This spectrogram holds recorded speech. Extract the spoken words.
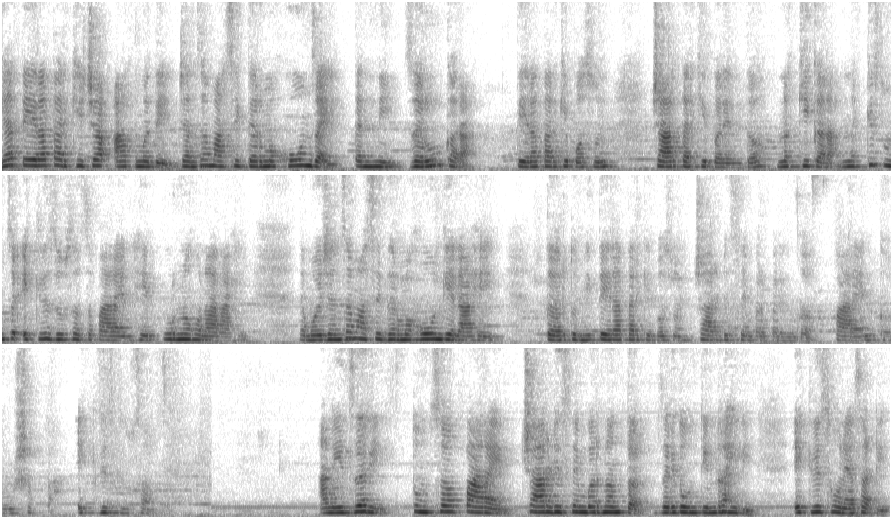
ह्या तेरा तारखेच्या आतमध्ये ज्यांचा मासिक धर्म होऊन जाईल त्यांनी जरूर करा. तेरा तारखेपासून चार तारखेपर्यंत नक्की करा. नक्कीच तुमचं एकवीस दिवसाचं पारायण हे पूर्ण होणार आहे. त्यामुळे ज्यांचा मासिक धर्म होऊन गेला आहे तर तुम्ही तेरा तारखेपासून चार डिसेंबरपर्यंत पारायण करू शकता. एकवीस दिवसांचं. आणि जरी तुमचं पारायण चार डिसेंबर नंतर जरी दोन तीन राहिली एकवीस होण्यासाठी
